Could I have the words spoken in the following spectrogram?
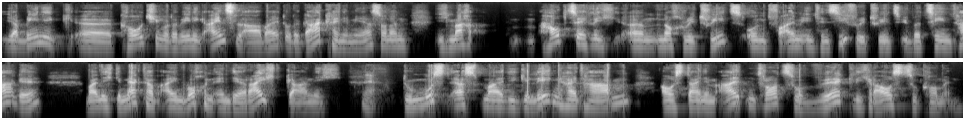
ja wenig äh, Coaching oder wenig Einzelarbeit oder gar keine mehr, sondern ich mache hauptsächlich ähm, noch Retreats und vor allem Intensivretreats über zehn Tage, weil ich gemerkt habe, ein Wochenende reicht gar nicht. Ja. Du musst erstmal die Gelegenheit haben, aus deinem alten Trotz so wirklich rauszukommen.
